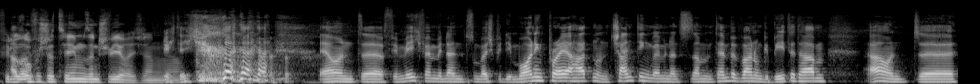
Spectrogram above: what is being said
Philosophische Themen sind schwierig. Dann, richtig. Ja, ja und äh, für mich, wenn wir dann zum Beispiel die Morning Prayer hatten und Chanting, wenn wir dann zusammen im Tempel waren und gebetet haben, ja, und äh,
